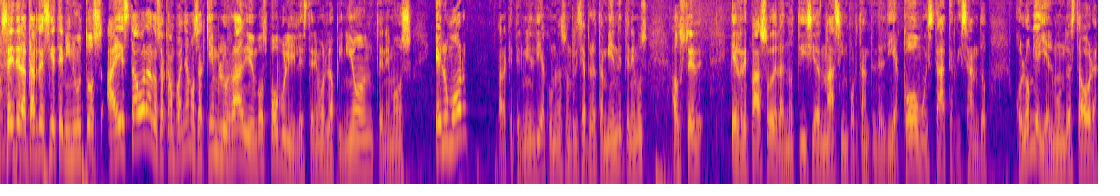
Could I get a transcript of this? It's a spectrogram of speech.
6 de la tarde, 7 minutos. A esta hora los acompañamos aquí en Blue Radio, en Voz Populi. Les tenemos la opinión, tenemos el humor para que termine el día con una sonrisa, pero también le tenemos a usted el repaso de las noticias más importantes del día. Cómo está aterrizando Colombia y el mundo hasta ahora.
